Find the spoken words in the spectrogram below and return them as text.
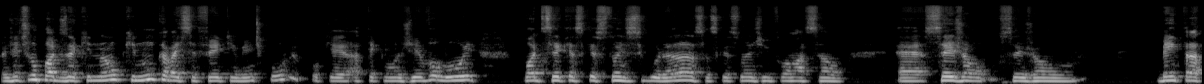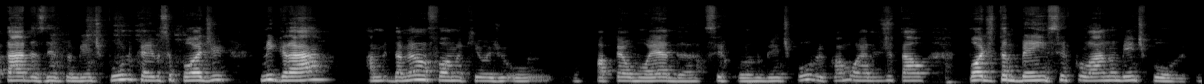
A gente não pode dizer que não, que nunca vai ser feito em ambiente público, porque a tecnologia evolui. Pode ser que as questões de segurança, as questões de informação é, sejam, sejam bem tratadas dentro do ambiente público, aí você pode migrar da mesma forma que hoje o, papel moeda circula no ambiente público, a moeda digital pode também circular no ambiente público.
